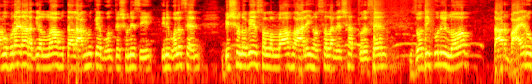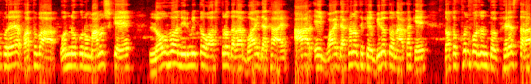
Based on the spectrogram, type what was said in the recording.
আবু হুরাইরা রাদি আল্লাহ আনহুকে বলতে শুনেছি, তিনি বলেছেন বিশ্বনবী সাল্লাহ আলী আসাল্লাম এরশাদ করেছেন, যদি কোনো লোক তার বায়ের উপরে অথবা অন্য কোনো মানুষকে লৌহ নির্মিত অস্ত্র দ্বারা ভয় দেখায়, আর এই ভয় দেখানো থেকে বিরত না থাকে, ততক্ষণ পর্যন্ত ফেরেশতারা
